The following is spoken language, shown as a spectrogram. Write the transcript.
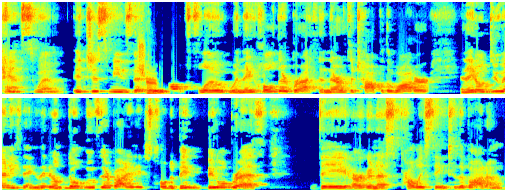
can't swim. It just means that sure. they don't float when they hold their breath and they're at the top of the water and they don't do anything. They don't don't move their body. They just hold a big big old breath they are going to probably sink to the bottom.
